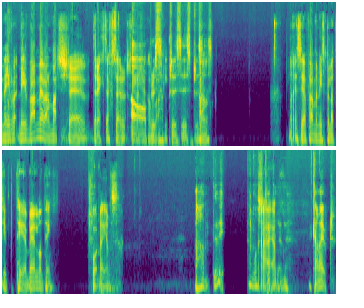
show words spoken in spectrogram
Men ni, ni vann er match eh, direkt efter? Ja, precis. precis, precis. Ja. Nice. Jag har för mig ni spelade typ TB eller någonting. Båda games. Vad hade vi? Jag måste titta ja, ja. Det kan ha gjort.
